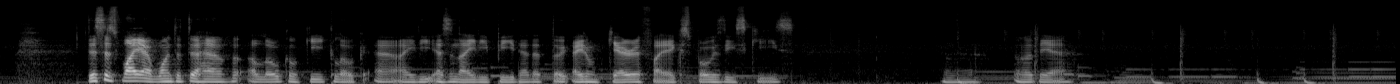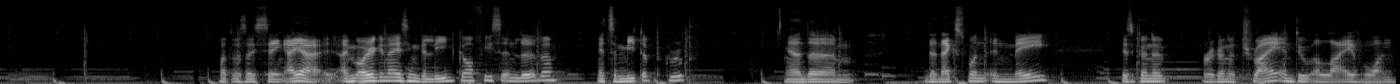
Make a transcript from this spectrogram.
this is why I wanted to have a local Keycloak uh, ID as an IDP. That, that I don't care if I expose these keys. Uh, but yeah. What was I saying? Ah, yeah, I'm organizing the Lean Coffees in Leuven. It's a meetup group, and um, the next one in May is gonna we're gonna try and do a live one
